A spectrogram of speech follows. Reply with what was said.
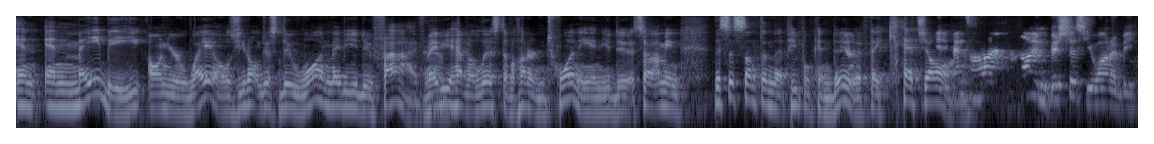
And, and maybe on your whales, you don't just do one, maybe you do five. Maybe you have a list of 120 and you do. It. So, I mean, this is something that people can do if they catch on. it Depends on how, how ambitious you want to be.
